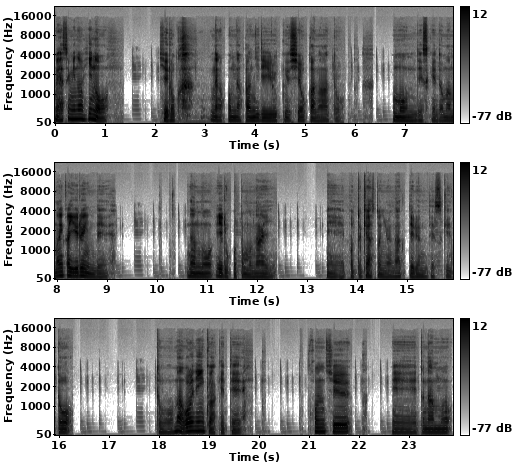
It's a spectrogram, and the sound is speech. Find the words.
休みの日の収録、なんかこんな感じで緩くしようかなと思うんですけど、まあ毎回緩いんで、何の得ることもないえー、ポッドキャストにはなってるんですけど、と、まあ、ゴールデンウィーク明けて、今週、えっ、ー、と、何も、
